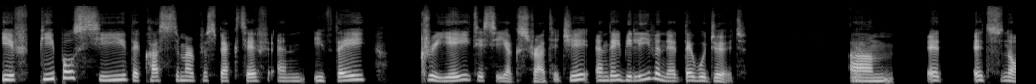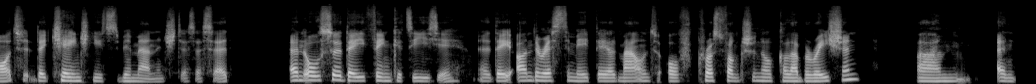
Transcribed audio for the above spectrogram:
if people see the customer perspective and if they create a CX strategy and they believe in it, they would do it. Yeah. Um, it it's not. The change needs to be managed, as I said. And also, they think it's easy. Uh, they underestimate the amount of cross functional collaboration um, and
